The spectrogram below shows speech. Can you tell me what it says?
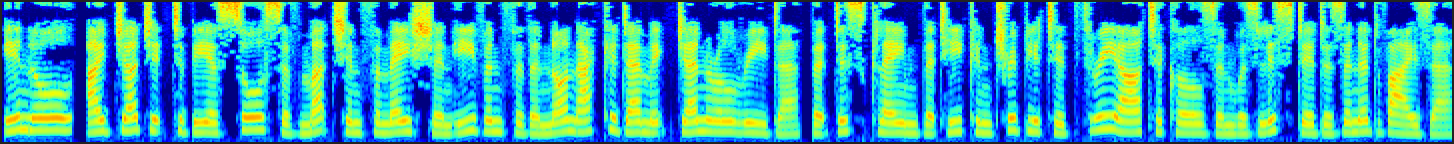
in all, I judge it to be a source of much information even for the non-academic general reader but disclaimed that he contributed three articles and was listed as an advisor.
